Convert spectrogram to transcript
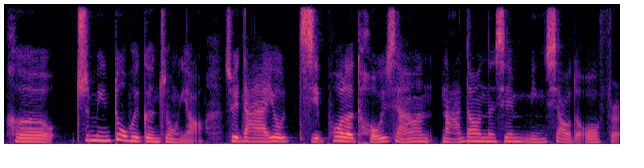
和知名度会更重要，所以大家又挤破了头想要拿到那些名校的 offer。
